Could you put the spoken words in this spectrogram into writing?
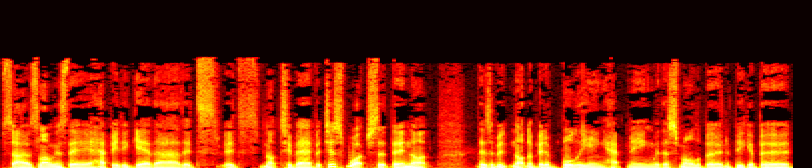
so as long as they're happy together, it's it's not too bad. But just watch that they're not. There's a bit not a bit of bullying happening with a smaller bird and a bigger bird.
